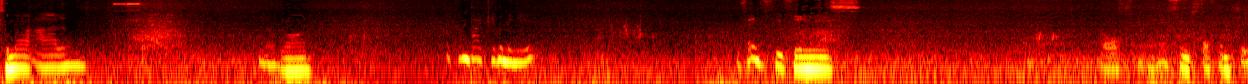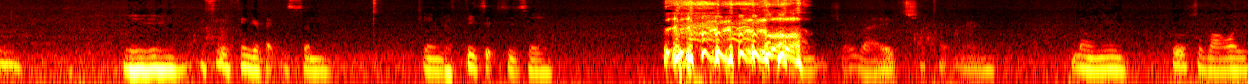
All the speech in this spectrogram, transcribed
to my island. No one. I'll come back in a minute. I found a few things. Awesome. Awesome stuff I'm seeing. Yeah. I see a thing about this um game of physics is a rễ, sẽ thật là lâu nhiên, will survive.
